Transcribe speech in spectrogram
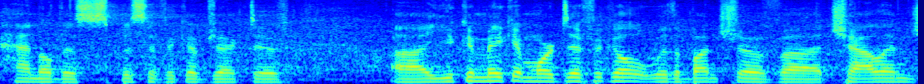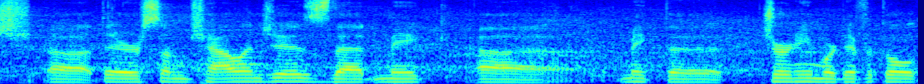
handle this specific objective. Uh, you can make it more difficult with a bunch of uh, challenge. Uh, there are some challenges that make uh, make the journey more difficult.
